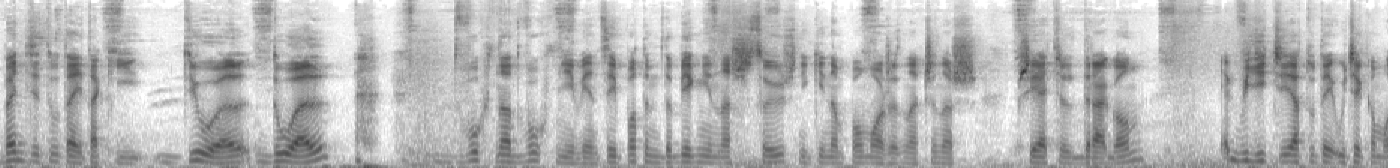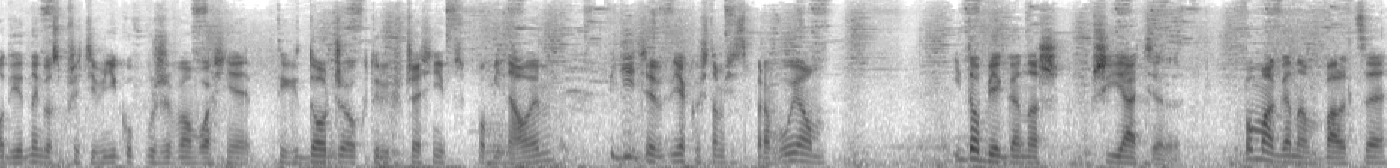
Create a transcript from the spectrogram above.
będzie tutaj taki duel, duel dwóch na dwóch mniej więcej, potem dobiegnie nasz sojusznik i nam pomoże, znaczy nasz przyjaciel Dragon. Jak widzicie, ja tutaj uciekam od jednego z przeciwników, używam właśnie tych dodge, o których wcześniej wspominałem. Widzicie, jakoś tam się sprawują. I dobiega nasz przyjaciel. Pomaga nam w walce.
